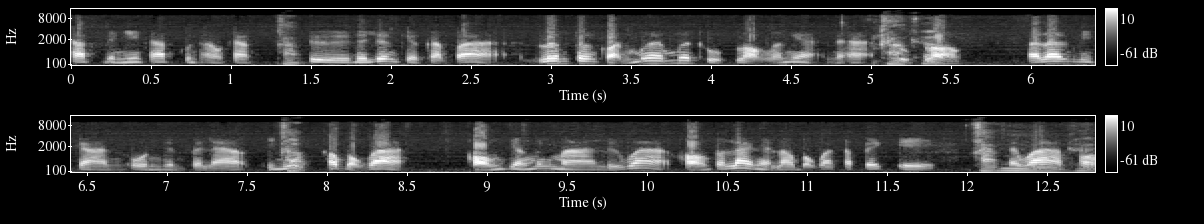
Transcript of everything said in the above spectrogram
ครับอย่างนี้ครับคุณเทาครับครับ คือในเรื่องเกี่ยวกับว่าเริ่มต้นก่อนเมื่อเมื่อถูกหลอกแล้วเนี่ยนะฮะครับถูกหลอก แล้วแล้วมีการโอนเงินไปแล้ว ทีนี้ครับเขาบอกว่าของยังไม่มาหรือว่าของตอนแรกเนี่ยเราบอกว่าสเปค A ครับแต่ว่าครับพอ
